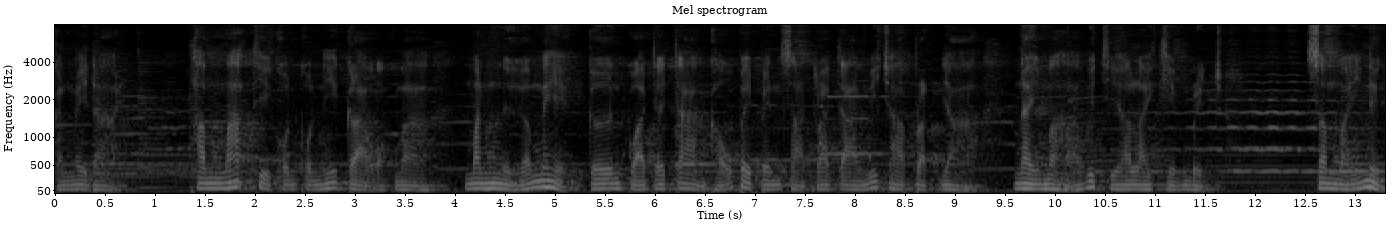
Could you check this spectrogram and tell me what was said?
กันไม่ได้ ธรรมะที่คนคนนี้กล่าวออกมา มันเหนือเมฆเกินกว่าจะจ้างเขาไปเป็นศาสตราจารย์วิชาปรัชญาในมหาวิทยาลัยเคมบริดจ์ สมัยหนึ่ง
